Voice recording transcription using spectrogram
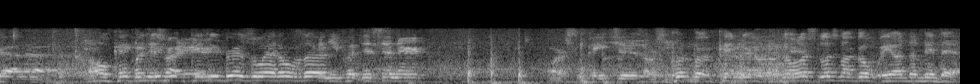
Got, uh, okay, can you, right can you drizzle that over there? can you put this in there? Or some peaches or some... Put, but can you, no, let's, let's not go, yeah, I done did that.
